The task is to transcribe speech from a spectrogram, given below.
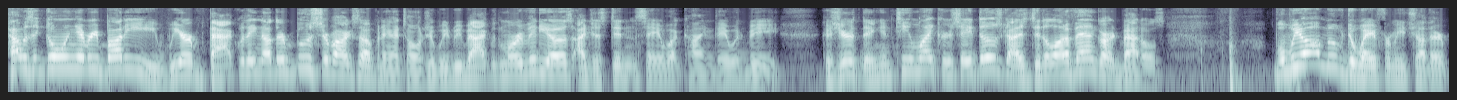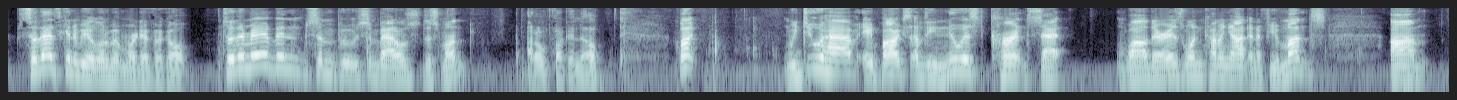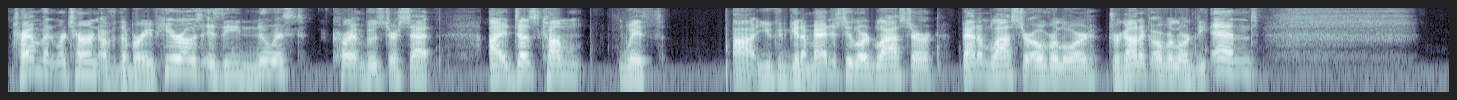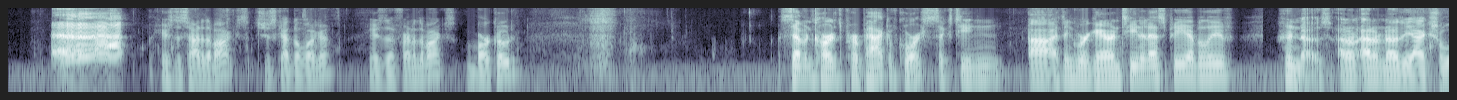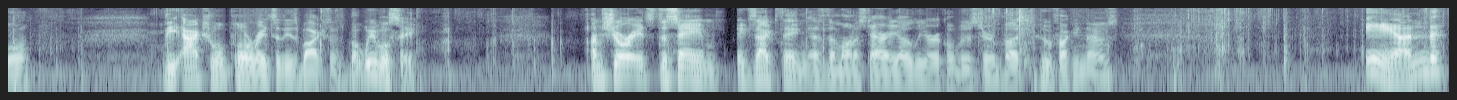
How is it going, everybody? We are back with another booster box opening. I told you we'd be back with more videos. I just didn't say what kind they would be. Because you're thinking, Team Light Crusade, those guys did a lot of Vanguard battles. But we all moved away from each other, so that's going to be a little bit more difficult. So there may have been some some battles this month. I don't fucking know. But we do have a box of the newest current set. While there is one coming out in a few months, um, Triumphant Return of the Brave Heroes is the newest current booster set. Uh, it does come with, uh, you could get a Majesty Lord Blaster, Phantom Blaster Overlord, Dragonic Overlord The End. Here's the side of the box. It's just got the logo. Here's the front of the box. Barcode. Seven cards per pack, of course. 16, uh, I think we're guaranteed an SP, I believe. Who knows? I don't I don't know the actual the actual pull rates of these boxes, but we will see. I'm sure it's the same exact thing as the Monasterio Lyrical Booster, but who fucking knows. And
